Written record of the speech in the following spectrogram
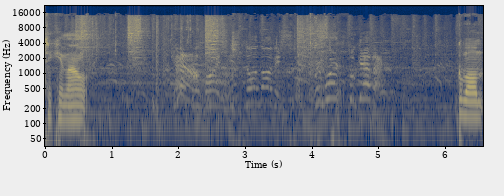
Take him out. Careful, boys, no novice. We work together. Come on.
